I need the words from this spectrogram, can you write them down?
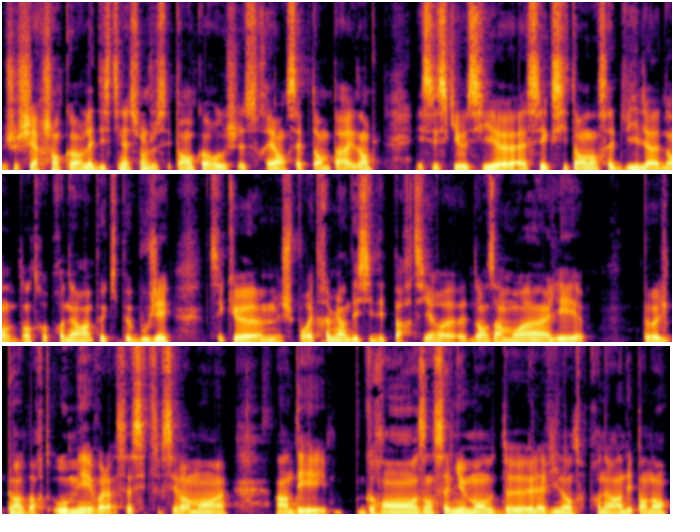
je, cherche encore la destination. Je sais pas encore où je serai en septembre, par exemple. Et c'est ce qui est aussi euh, assez excitant dans cette vie-là d'entrepreneur un peu qui peut bouger, c'est que euh, je pourrais très bien décider de partir dans un mois, aller peu, peu importe où. Mais voilà, ça c'est vraiment un des grands enseignements de la vie d'entrepreneur indépendant.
